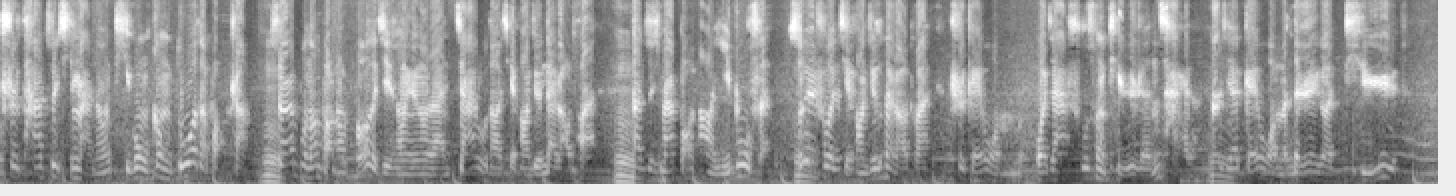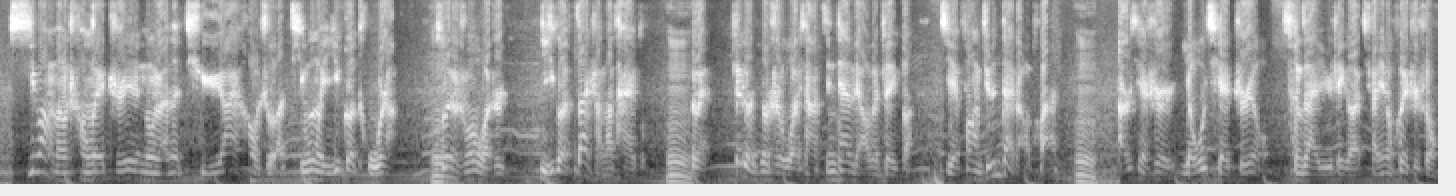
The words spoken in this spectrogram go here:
是他最起码能提供更多的保障，虽然不能保证所有的基层运动员加入到解放军代表团，但最起码保障了一部分。所以说，解放军代表团是给我们国家输送体育人才的，而且给我们的这个体育希望能成为职业运动员的体育爱好者提供了一个土壤。所以说，我是一个赞赏的态度。嗯，对，这个就是我想今天聊的这个解放军代表团。嗯，而且是有且只有存在于这个全运会之中。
